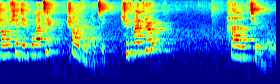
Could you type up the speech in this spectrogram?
সমস্যা যেরকম আছে, সমাধানও আছে। শুধুমাত্র হাল ছেড়ে না বন্ধু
